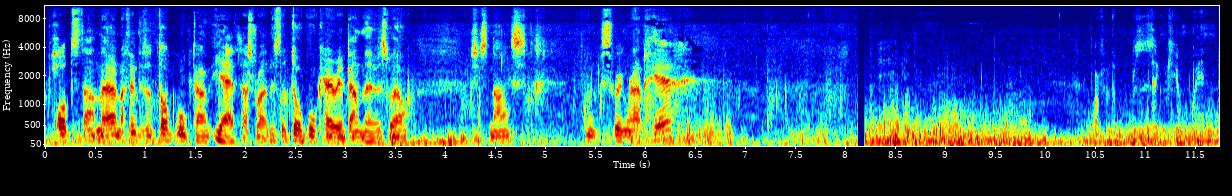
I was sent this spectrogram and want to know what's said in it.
Pods down there, and I think there's a dog walk down. Yeah, that's right. There's a dog walk area down there as well, which is nice. Swing around here. Apart from the blinking wind.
